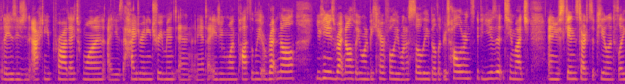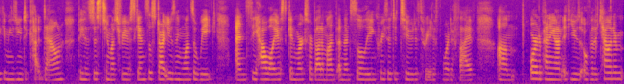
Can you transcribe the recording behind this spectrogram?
but I use usually an acne product one. I use a hydrating treatment and an anti-aging one, possibly a retinol. You can use retinols, but you want to be careful. You want to slowly build up your tolerance. If you use it too much and your skin starts to peel and flake, it means you need to cut down because it's just too much for your skin. So start using once a week and see how well your skin works for about a month and then slowly increase it to two to three to four to five. Um, or depending on if you use over-the-counter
